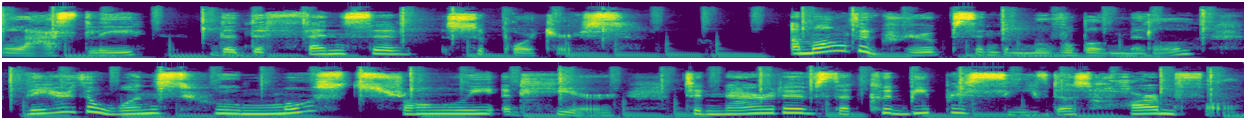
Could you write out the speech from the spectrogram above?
Lastly, the defensive supporters. Among the groups in the movable middle, they are the ones who most strongly adhere to narratives that could be perceived as harmful,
